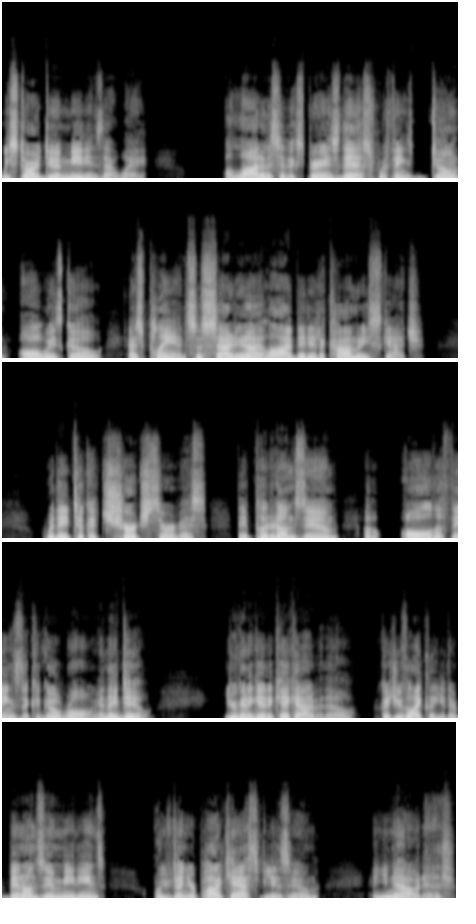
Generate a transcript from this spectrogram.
We started doing meetings that way. A lot of us have experienced this where things don't always go as planned. So, Saturday Night Live, they did a comedy sketch where they took a church service, they put it on Zoom of all the things that could go wrong. And they do. You're going to get a kick out of it though, because you've likely either been on Zoom meetings or you've done your podcast via Zoom. And you know how it is.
